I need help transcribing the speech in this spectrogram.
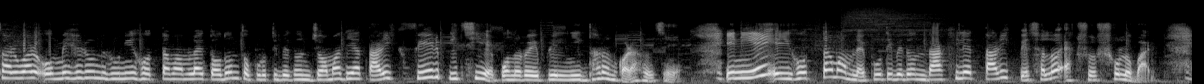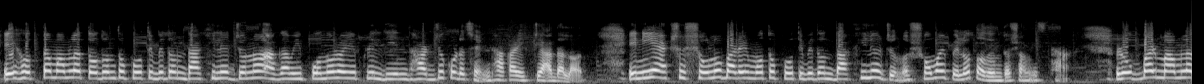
সারওয়ার ও মেহরুন রুনি হত্যা মামলায় তদন্ত প্রতিবেদন জমা দেওয়া তারিখ ফের পিছিয়ে পনেরো এপ্রিল নির্ধারণ করা হয়েছে। এ নিয়ে এই হত্যা মামলায় প্রতিবেদন দাখিলের তারিখ পেছালো একশো ষোলো বার। এই হত্যা মামলা তদন্ত প্রতিবেদন দাখিলের জন্য আগামী পনেরো এপ্রিল দিন ধার্য করেছেন ঢাকার একটি আদালত। এ নিয়ে একশো ষোলো বারের মতো প্রতিবেদন দাখিলের জন্য সময় পেল তদন্ত সংস্থা। রোববার মামলা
